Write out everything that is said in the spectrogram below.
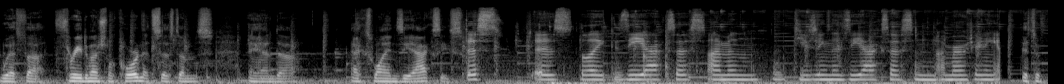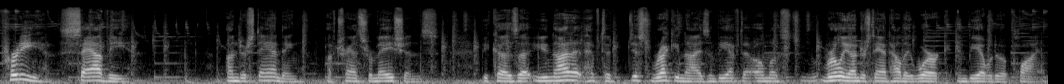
with uh, three-dimensional coordinate systems and uh, x, y, and z axes. This is like z-axis. I'm in using the z-axis and I'm rotating it. It's a pretty savvy understanding of transformations because uh, you not have to just recognize them, but you have to almost really understand how they work and be able to apply them.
